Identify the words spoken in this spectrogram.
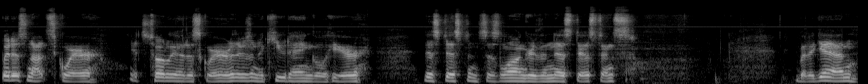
but it's not square. It's totally out of square. There's an acute angle here. This distance is longer than this distance. But again,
